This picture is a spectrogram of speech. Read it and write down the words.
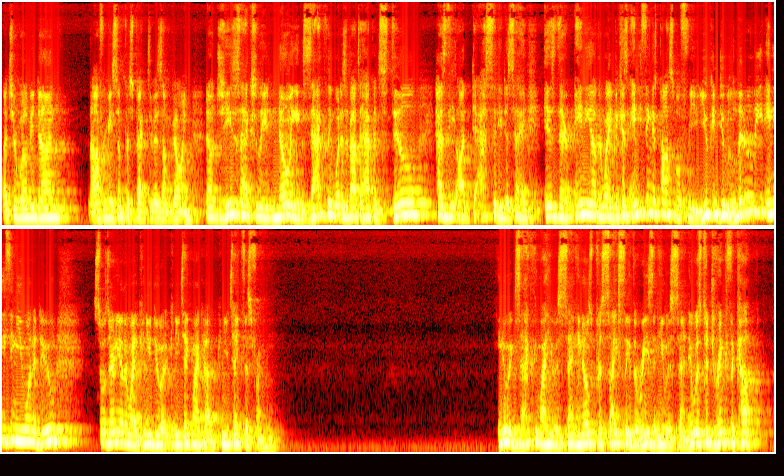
let your will be done and offer me some perspective as I'm going. No, Jesus actually, knowing exactly what is about to happen, still has the audacity to say, Is there any other way? Because anything is possible for you. You can do literally anything you want to do. So, is there any other way? Can you do it? Can you take my cup? Can you take this from me? He knew exactly why he was sent. He knows precisely the reason he was sent. It was to drink the cup.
